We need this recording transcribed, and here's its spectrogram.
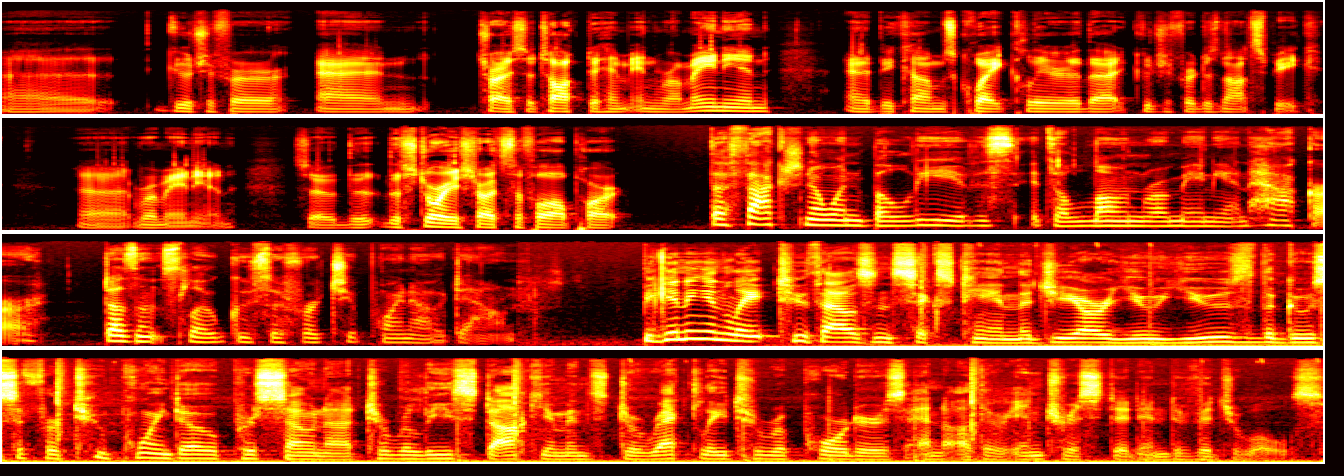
uh, Guccifer and tries to talk to him in Romanian, and it becomes quite clear that Guccifer does not speak uh, Romanian. So the, the story starts to fall apart. The fact no one believes it's a lone Romanian hacker doesn't slow Guccifer 2.0 down. Beginning in late 2016, the GRU used the Guccifer 2.0 persona to release documents directly to reporters and other interested individuals.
